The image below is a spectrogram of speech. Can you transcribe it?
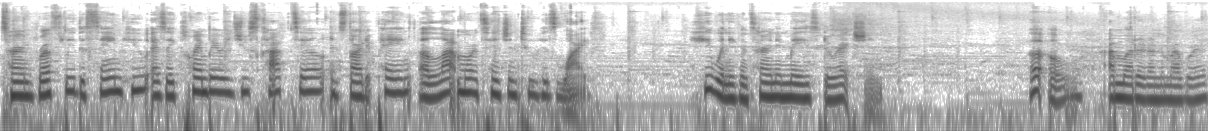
turned roughly the same hue as a cranberry juice cocktail, and started paying a lot more attention to his wife. He wouldn't even turn in May's direction. Uh oh, I muttered under my breath.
